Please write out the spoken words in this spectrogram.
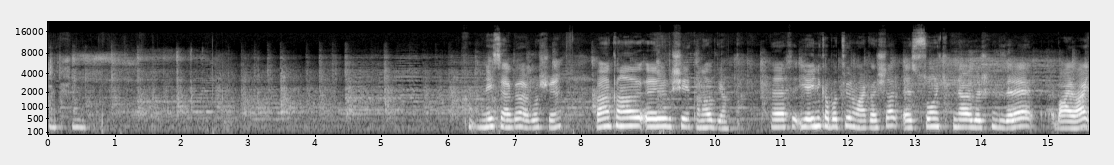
Bak şunu. Neyse arkadaşlar boş. Ben kanal e, şey kanal diyorum. E, yayını kapatıyorum arkadaşlar. E, sonraki günlerde görüşmek üzere. Bay bay.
